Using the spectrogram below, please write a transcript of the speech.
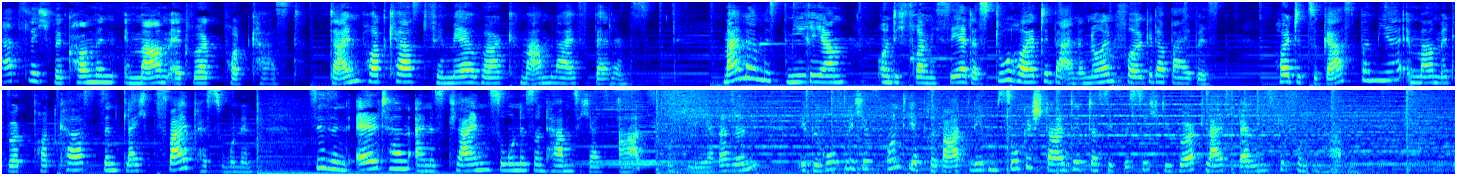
Herzlich willkommen im Mom at Work Podcast, dein Podcast für mehr Work-Mom-Life-Balance. Mein Name ist Miriam und ich freue mich sehr, dass du heute bei einer neuen Folge dabei bist. Heute zu Gast bei mir im Mom at Work Podcast sind gleich zwei Personen. Sie sind Eltern eines kleinen Sohnes und haben sich als Arzt und Lehrerin ihr berufliches und ihr Privatleben so gestaltet, dass sie für sich die Work-Life-Balance gefunden haben.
